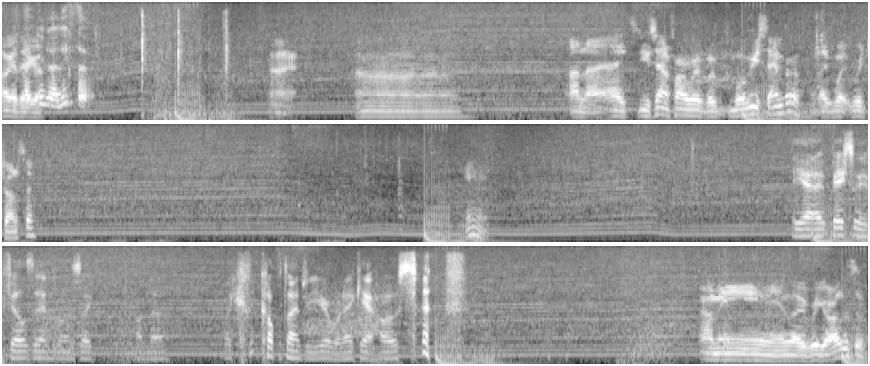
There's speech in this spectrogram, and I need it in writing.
Okay, Está there aquí you en go. la lista. Alright. Uh, I don't know. You sound far away, but what were you saying, bro? Like, what were you trying to say? Mm. Yeah, it basically fills in when it's like on the like a couple times a year when I can't host. I mean, like, regardless of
